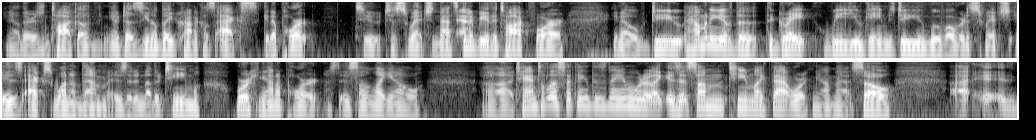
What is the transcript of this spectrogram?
you know, there's been talk of, you know, does Xenoblade Chronicles X get a port to to Switch? And that's going to be the talk for, you know, do you how many of the the great Wii U games do you move over to Switch? Is X one of them? Is it another team working on a port? Is something like you know uh, Tantalus, I think is his name, or. Like, is it some team like that working on that? So, uh, it,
